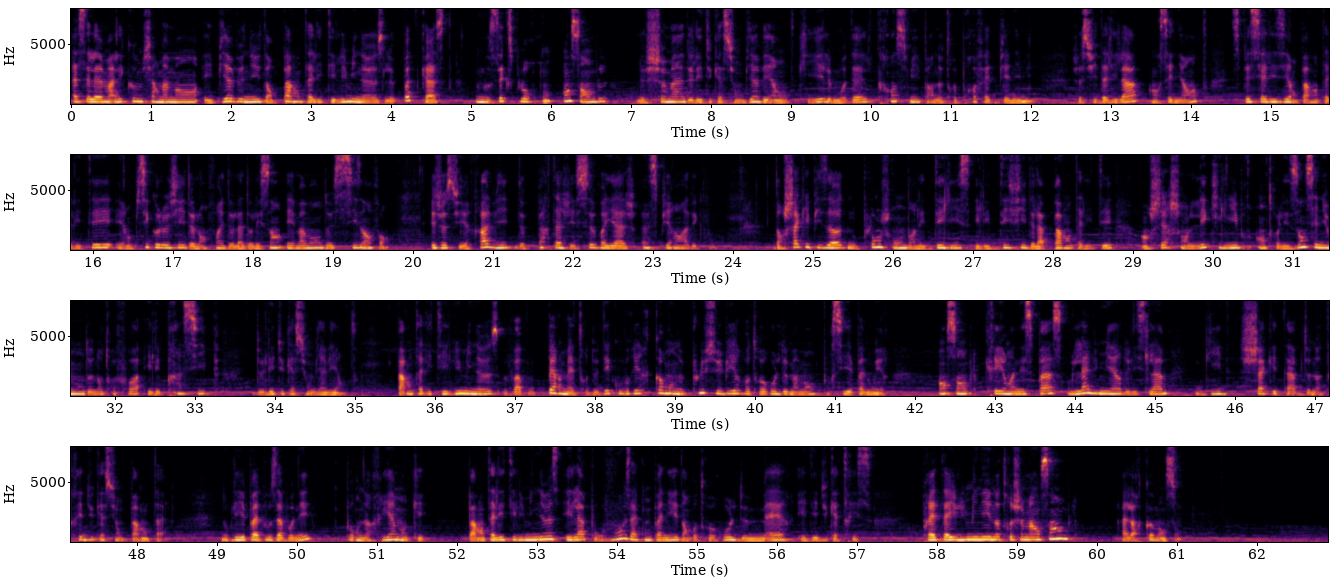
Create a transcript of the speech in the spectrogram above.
Assalamu alaikum chère maman et bienvenue dans Parentalité Lumineuse, le podcast où nous explorerons ensemble le chemin de l'éducation bienveillante qui est le modèle transmis par notre prophète bien-aimé. Je suis Dalila, enseignante, spécialisée en parentalité et en psychologie de l'enfant et de l'adolescent et maman de six enfants. Et je suis ravie de partager ce voyage inspirant avec vous. Dans chaque épisode, nous plongerons dans les délices et les défis de la parentalité en cherchant l'équilibre entre les enseignements de notre foi et les principes de l'éducation bienveillante. Parentalité lumineuse va vous permettre de découvrir comment ne plus subir votre rôle de maman pour s'y épanouir. Ensemble, créons un espace où la lumière de l'islam guide chaque étape de notre éducation parentale. N'oubliez pas de vous abonner pour ne rien manquer. Parentalité lumineuse est là pour vous accompagner dans votre rôle de mère et d'éducatrice. Prête à illuminer notre chemin ensemble? Alors commençons.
